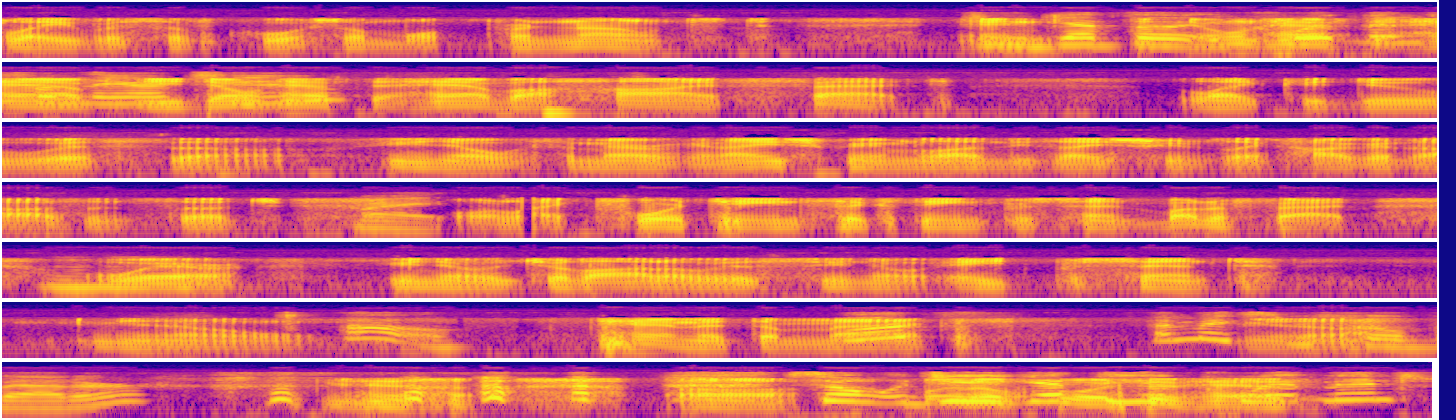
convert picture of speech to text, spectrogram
flavors, of course, are more pronounced. Do you get the you don't have to have you don't have to have a high fat like you do with uh, you know with American ice cream. A lot of these ice creams like Haagen-Dazs and such, Right. or like 14, 16 percent butterfat, Mhm. where you know gelato is you know eight percent, you know ten at the max. that makes You me know. feel better. Yeah. Uh, so, do you get the it has- equipment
